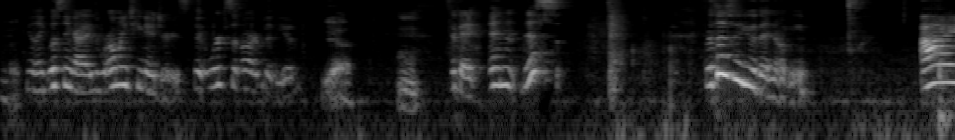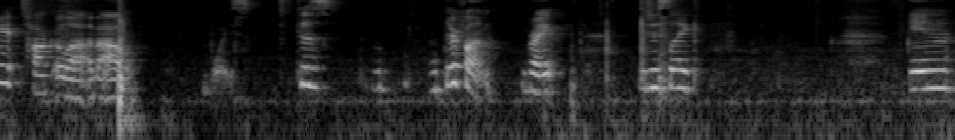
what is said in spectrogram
but You're like, listen, guys, we're only teenagers. It works in our opinion. yeah. Mm. Okay, and this, for those of you that know me, I talk a lot about boys because they're fun, right? It's just like in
